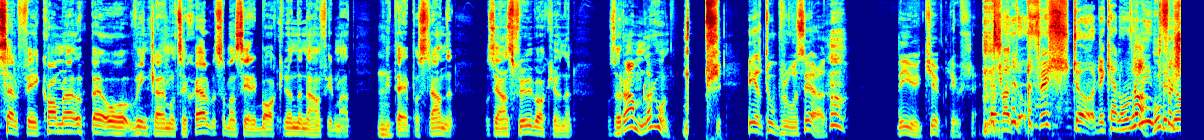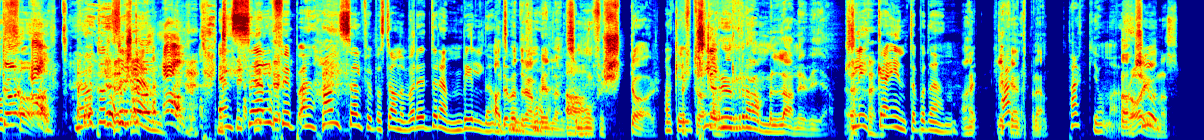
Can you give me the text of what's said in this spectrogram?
selfie-kamera uppe och vinklar mot sig själv som man ser i bakgrunden när han filmat. Mm. Tittar på stranden. Och så är hans fru i bakgrunden. Och så ramlar hon. Helt oprovocerat. Det är ju kul i och för sig. Men vadå förstör? Det kan hon väl hon inte rå förstör för? allt. Men vadå, Hon förstör förstör? allt. En selfie, en hans selfie på stranden, var det drömbilden? Ja, det var som hon drömbilden som hon förstör. Okej, Ska klick- du ramla nu igen? Klicka inte på den. Nej, klicka Tack. inte på den. Tack Jonas. Bra Varsågod. Jonas.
